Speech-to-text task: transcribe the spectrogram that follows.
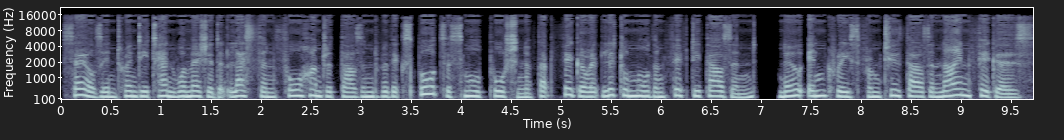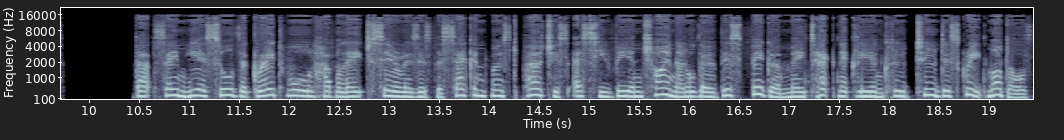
Sales in 2010 were measured at less than 400,000 with exports a small portion of that figure at little more than 50,000, no increase from 2009 figures. That same year saw the Great Wall Haval H series as the second most purchased SUV in China although this figure may technically include two discrete models,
